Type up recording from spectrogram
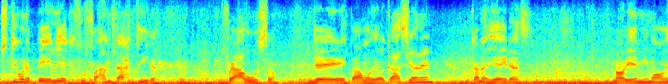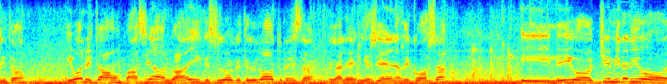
Yo tengo una pelea que fue fantástica. Fue abuso. Ya estábamos de vacaciones, Canas Vieiras, no había en mi momento. Y bueno, estábamos paseando ahí, qué sé yo, qué esto, qué lo otro, en esas galerías llenas de cosas. Y le digo, che, mira, le digo,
